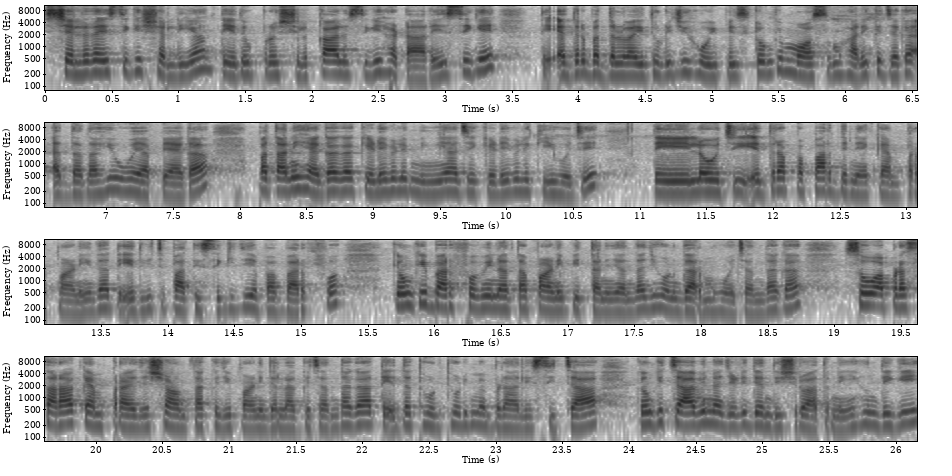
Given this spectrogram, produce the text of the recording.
ਛਿੱਲ ਰਹੇ ਸੀਗੇ ਛੱਲੀਆਂ ਤੇ ਇਹਦੇ ਉੱਪਰੋਂ ਛਿਲਕਾ ਵਾਲੇ ਸੀਗੇ, ਹਟਾ ਰਹੇ ਸੀਗੇ ਤੇ ਇਧਰ ਬੱਦਲਵਾਈ ਥੋੜੀ ਜੀ ਹੋਈ ਪਈ ਸੀ ਕਿਉਂਕਿ ਮੌਸਮ ਹਰ ਇੱਕ ਜਗ੍ਹਾ ਐਦਾਂ ਦਾ ਹੀ ਹੋਇਆ ਪਿਆ ਹੈਗਾ ਪਤਾ ਨਹੀਂ ਹੈਗਾਗਾ ਕਿਹੜੇ ਵੇਲੇ ਮੀਂਹ ਆ ਜੇ, ਕਿਹੜੇ ਵੇਲੇ ਕੀ ਹੋ ਜੇ। ਤੇ ਲਓ ਜੀ, ਇਧਰ ਆਪਾਂ ਭਰ ਦਿੰਨੇ ਆ ਕੈਂਪਰ ਪਾਣੀ ਦਾ ਤੇ ਇਹਦੇ ਵਿੱਚ ਪਾਤੀ ਸੀਗੀ ਜੀ ਆਪਾਂ ਬਰਫ਼। ਕਿਉਂਕਿ ਬਰਫ਼ ਬਿਨਾਂ ਤਾਂ ਪਾਣੀ ਪੀਤਾ ਨਹੀਂ ਜਾਂਦਾ ਜੀ, ਹੁਣ ਗਰਮ ਹੋ ਜਾਂਦਾਗਾ। ਸੋ ਆਪਣਾ ਸਾਰਾ ਕੈਂਪਰ ਆ ਜੇ, ਸ਼ਾਮ ਤੱਕ ਜੀ ਪਾਣੀ ਦਾ ਲੱਗ ਜਾਂਦਾਗਾ ਤੇ ਇਧਰ ਥੋੜੀ ਥੋੜੀ ਮੈਂ ਬਣਾ ਲਈ ਸੀ ਚਾਹ, ਕਿਉਂਕਿ ਚਾਹ ਬਿਨਾਂ ਜਿਹੜੀ ਦਿਨ ਦੀ ਸ਼ੁਰੂਆਤ ਨਹੀਂ ਹੁੰਦੀਗੀ।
